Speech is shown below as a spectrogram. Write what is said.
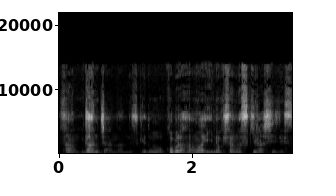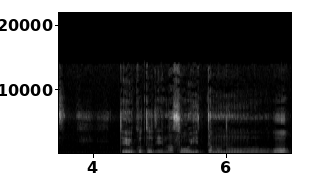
さん、ガンちゃんなんですけども、コブラさんは猪木さんが好きらしいです。ということで、まあそういったものを、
